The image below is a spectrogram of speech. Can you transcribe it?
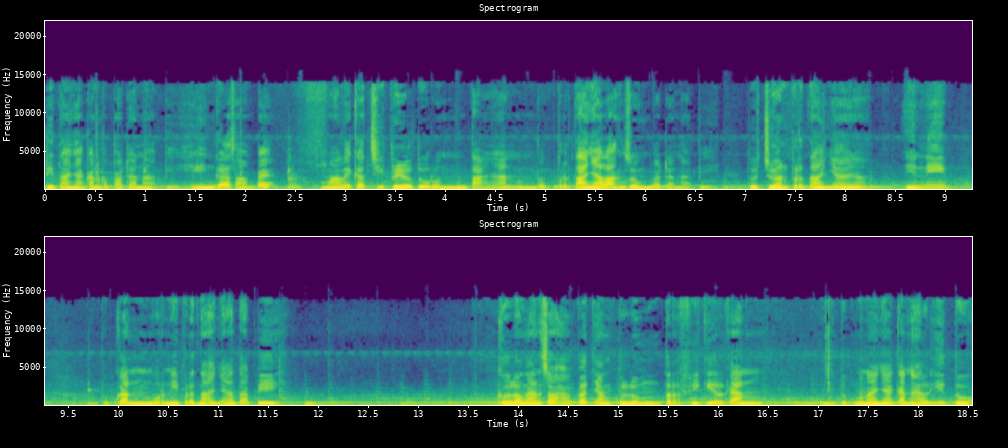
ditanyakan kepada Nabi. Hingga sampai malaikat Jibril turun tangan untuk bertanya langsung pada Nabi. Tujuan bertanya ini bukan murni bertanya tapi golongan sahabat yang belum terfikirkan untuk menanyakan hal itu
